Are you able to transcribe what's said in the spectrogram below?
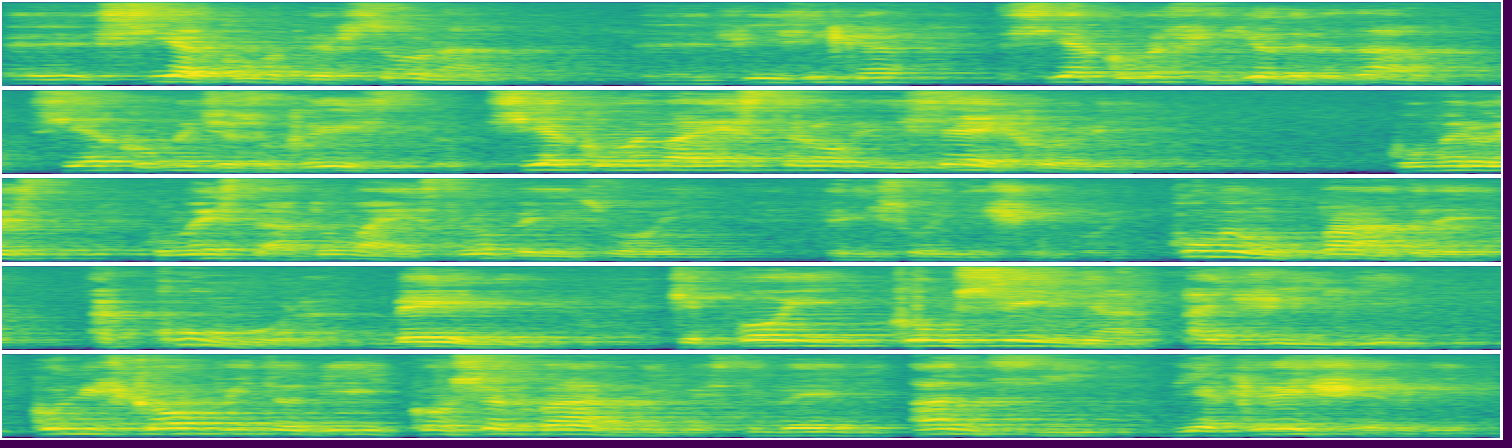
eh, sia come persona eh, fisica, sia come figlio dell'Adamo, sia come Gesù Cristo, sia come maestro per i secoli, come, è, come è stato maestro per i, suoi, per i suoi discepoli. Come un padre accumula beni che poi consegna ai figli con il compito di conservarli questi beni, anzi di accrescerli.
